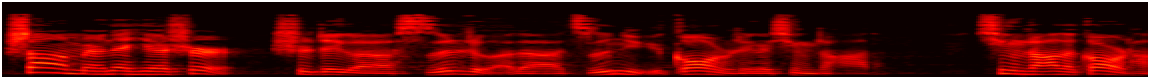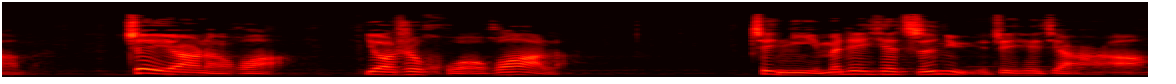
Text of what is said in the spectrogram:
上面那些事儿是这个死者的子女告诉这个姓扎的，姓扎的告诉他们，这样的话，要是火化了，这你们这些子女这些家啊，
